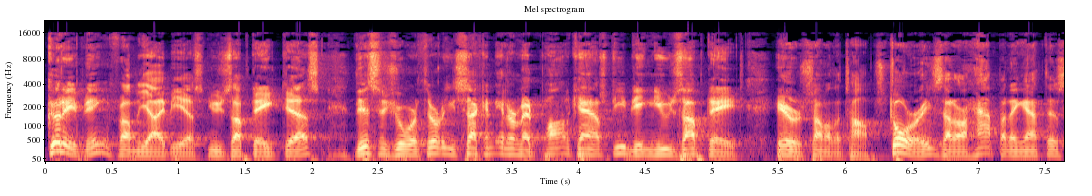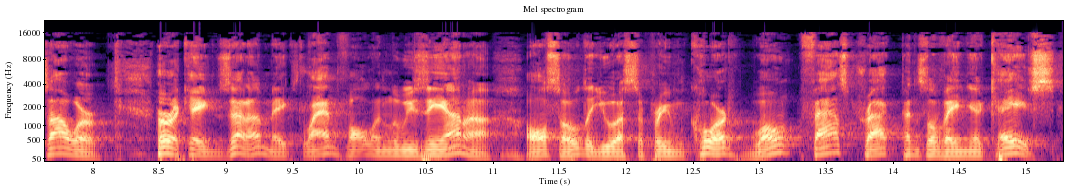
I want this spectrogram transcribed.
Good evening from the IBS News Update Desk. This is your 30 second Internet Podcast Evening News Update. Here are some of the top stories that are happening at this hour. Hurricane Zeta makes landfall in Louisiana. Also, the U.S. Supreme Court won't fast track Pennsylvania case.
